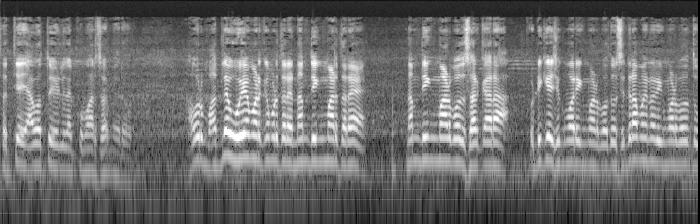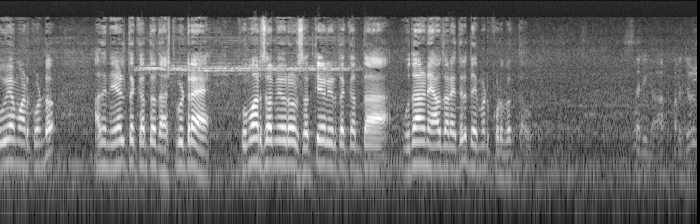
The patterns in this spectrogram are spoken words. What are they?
ಸತ್ಯ ಯಾವತ್ತೂ ಹೇಳಿಲ್ಲ ಕುಮಾರಸ್ವಾಮಿ ಅವರು. ಅವ್ರು ಮೊದಲೇ ಊಹೆ ಮಾಡ್ಕೊಂಡ್ಬಿಡ್ತಾರೆ ನಮ್ದು ಹಿಂಗೆ ಮಾಡ್ತಾರೆ ನಮ್ದು ಹಿಂಗೆ ಮಾಡ್ಬೋದು ಸರ್ಕಾರ. ಡಿ ಕೆ ಶಿವಕುಮಾರ್ ಹಿಂಗೆ ಮಾಡ್ಬೋದು ಸಿದ್ದರಾಮಯ್ಯವ್ರು ಹಿಂಗೆ ಮಾಡ್ಬೋದು ಅಂತ ಊಹೆ ಮಾಡಿಕೊಂಡು ಅದನ್ನು ಹೇಳ್ತಕ್ಕಂಥದ್ದು ಅಷ್ಟು ಬಿಟ್ಟರೆ ಕುಮಾರಸ್ವಾಮಿ ಅವರು ಸತ್ಯ ಹೇಳಿರ್ತಕ್ಕಂಥ ಉದಾಹರಣೆ ಯಾವ ಥರ ಇದ್ದರೆ ದಯಮಾಡಿ ಕೊಡ್ಬೇಕು ನಾವು ಸರ್ ಈಗ ಪ್ರಜ್ವಲ್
